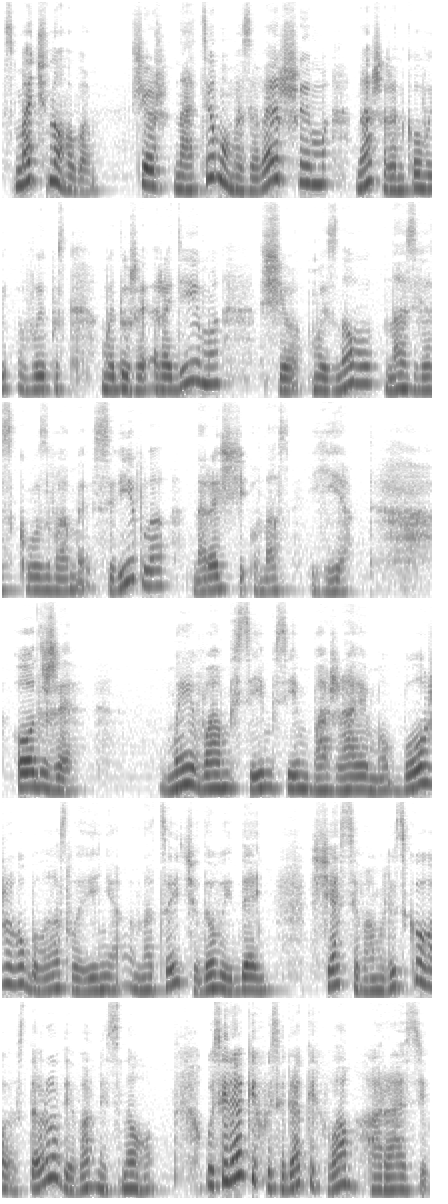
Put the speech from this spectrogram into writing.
Смачного вам! Що ж, на цьому ми завершуємо наш ранковий випуск. Ми дуже радіємо, що ми знову на зв'язку з вами. Світло нарешті у нас є. Отже, ми вам всім всім бажаємо Божого благословення на цей чудовий день. Щастя вам людського, здоров'я вам міцного, усіляких усіляких вам гараздів,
